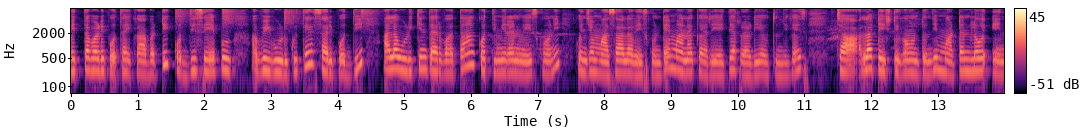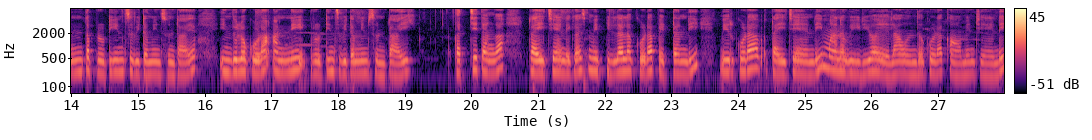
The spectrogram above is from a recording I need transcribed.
మెత్తబడిపోతాయి కాబట్టి కొద్దిసేపు అవి ఉడికితే సరిపోద్ది. అలా ఉడికిన తర్వాత కొత్తిమీరని వేసుకొని కొంచెం మసాలా వేసుకుంటే మన కర్రీ అయితే రెడీ అవుతుంది గైస్ చాలా టేస్టీగా ఉంటుంది. మటన్లో ఎంత ప్రోటీన్స్ విటమిన్స్ ఉంటాయో ఇందులో కూడా అన్ని ప్రోటీన్స్ విటమిన్స్ ఉంటాయి. ఖచ్చితంగా ట్రై చేయండి గైస్. మీ పిల్లలకు కూడా పెట్టండి. మీరు కూడా ట్రై చేయండి. మన వీడియో ఎలా ఉందో కూడా కామెంట్ చేయండి.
